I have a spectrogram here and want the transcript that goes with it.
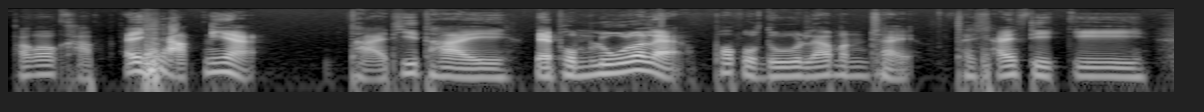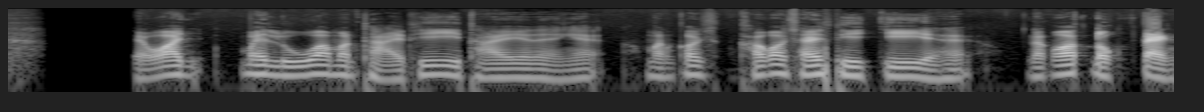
เขาก็ขับ ไอฉากเนี่ย ถ่ายที่ไทย แต่ผมรู้แล้วแหละเพราะผมดูแล้วมันใช้ใช้ซีจีแต่ว่าไม่รู้ว่ามันถ่ายที่ไทยอะไรอย่างเงี้ย มันก็เขาก็ใช้ซีจีฮะแล้วก็ตกแต่ง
